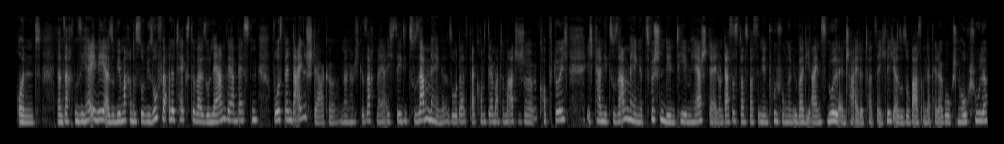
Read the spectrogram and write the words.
Und dann sagten sie, hey, nee, also wir machen das sowieso für alle Texte, weil so lernen wir am besten. Wo ist denn deine Stärke? Und dann habe ich gesagt, naja, ich sehe die Zusammenhänge, so dass da kommt der mathematische Kopf durch. Ich kann die Zusammenhänge zwischen den Themen herstellen. Und das ist das, was in den Prüfungen über die 1-0 entscheidet tatsächlich. Also so war es an der Pädagogischen Hochschule.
